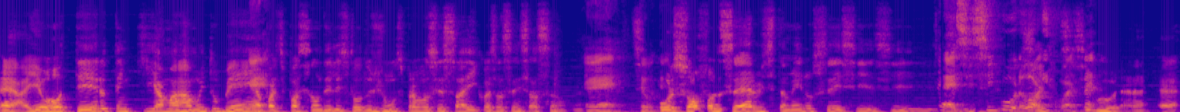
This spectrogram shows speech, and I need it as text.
É, aí o roteiro tem que amarrar muito bem é. a participação deles todos juntos para você sair com essa sensação. Né? É. Se então, for só fanservice, também não sei se. se é, se segura, lógico. Se, se segura, né? É.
